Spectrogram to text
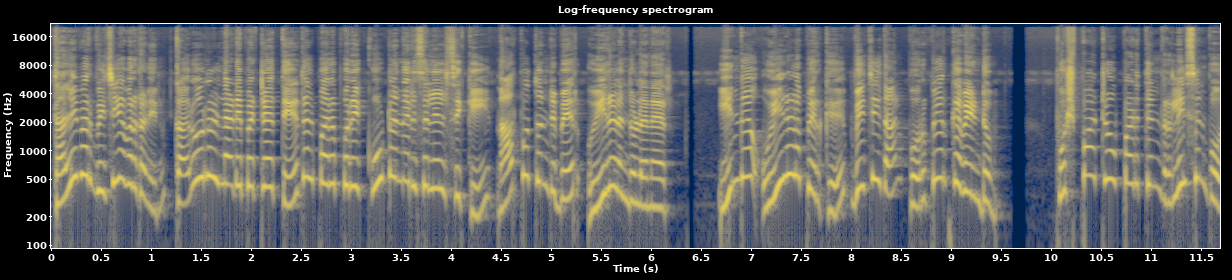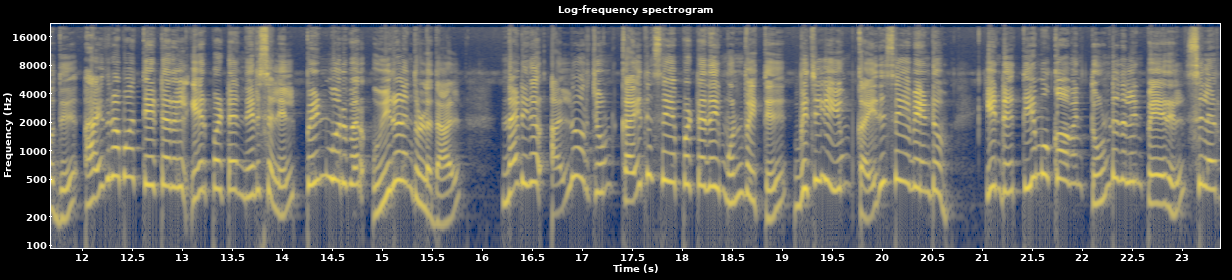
தலைவர் விஜய் அவர்களின் கரூரில் நடைபெற்ற தேர்தல் பரப்புரை கூட்ட நெரிசலில் சிக்கி நாற்பத்தொன்று பேர் உயிரிழந்துள்ளனர். இந்த உயிரிழப்பிற்கு விஜய் தான் பொறுப்பேற்க வேண்டும். புஷ்பா டூ படத்தின் ரிலீஸின் போது ஹைதராபாத் தியேட்டரில் ஏற்பட்ட நெரிசலில் பெண் ஒருவர் உயிரிழந்துள்ளதால் நடிகர் அல்லு அர்ஜுன் கைது செய்யப்பட்டதை முன்வைத்து விஜயையும் கைது செய்ய வேண்டும் என்று திமுகவின் தூண்டுதலின் பேரில் சிலர்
